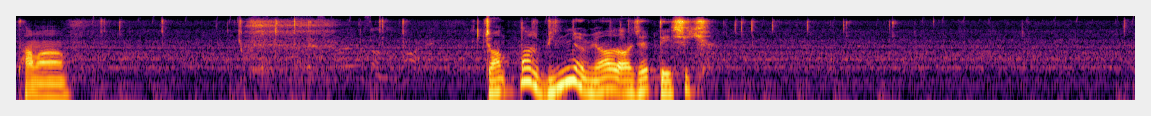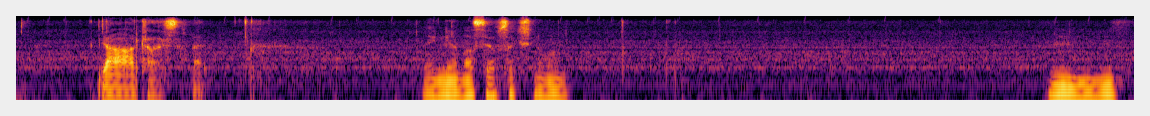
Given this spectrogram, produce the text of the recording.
Tamam. Jantlar bilmiyorum ya acayip değişik. Ya arkadaşlar ben Rengini nasıl yapsak şimdi bunu? Hmm.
